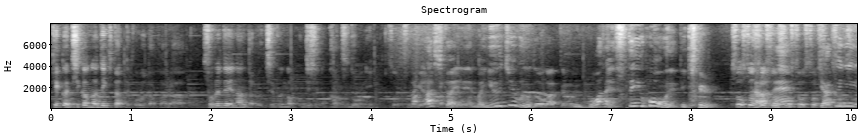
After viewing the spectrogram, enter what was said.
結果時間ができたってことだからそれでなんだろう自分の自身の活動にそうつまあ、なげられた確かにね、まあ、YouTube の動画ってもうまさにステイホームでできるそうそうそうそうそうそうそう逆に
